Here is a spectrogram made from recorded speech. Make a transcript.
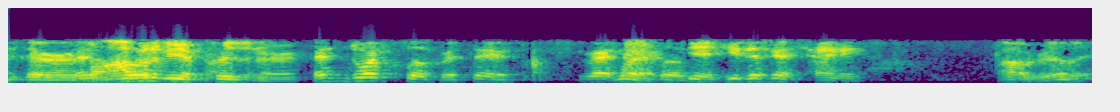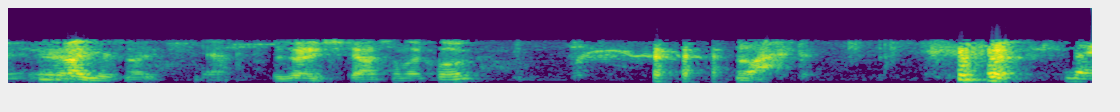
have guys are. Well, I'm gonna be a prisoner. That's a dwarf cloak right there. Right Where? cloak. Yeah. He this guy's tiny. Oh, really? Not your size. Yeah. Is there any stats on that cloak? Black. Nice.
